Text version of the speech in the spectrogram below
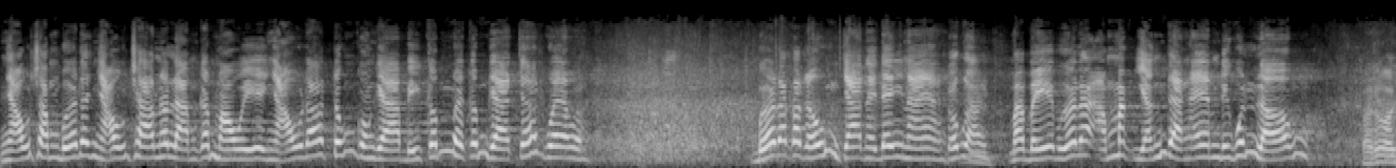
Nhậu xong bữa đó nhậu sao nó làm cái mồi nhậu đó trúng con gà bị cúm cúm gà chết queo. Bữa đó có rủ con cha này đi nè. Đúng rồi. Mà bị bữa đó ổng mắc dẫn đàn em đi quýnh lộn Trời đất ơi.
